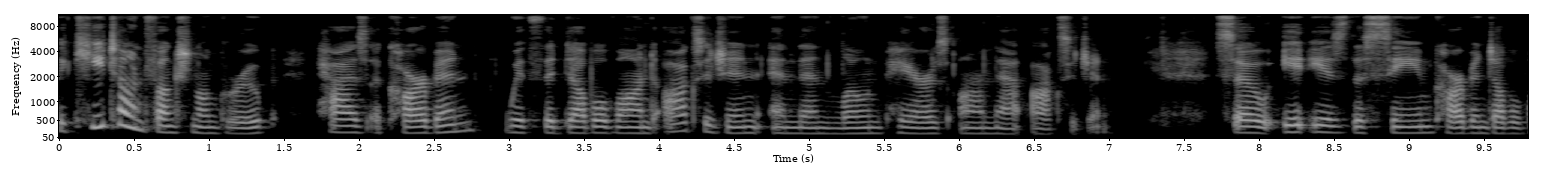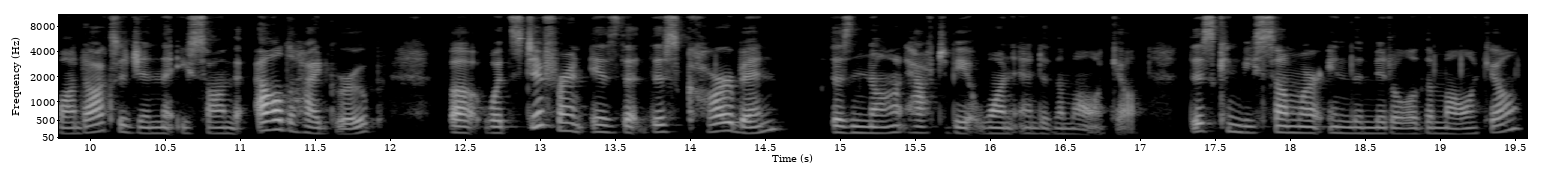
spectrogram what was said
The ketone functional group has a carbon with the double bond oxygen and then lone pairs on that oxygen. So it is the same carbon double bond oxygen that you saw in the aldehyde group, but what's different is that this carbon does not have to be at one end of the molecule. This can be somewhere in the middle of the molecule.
